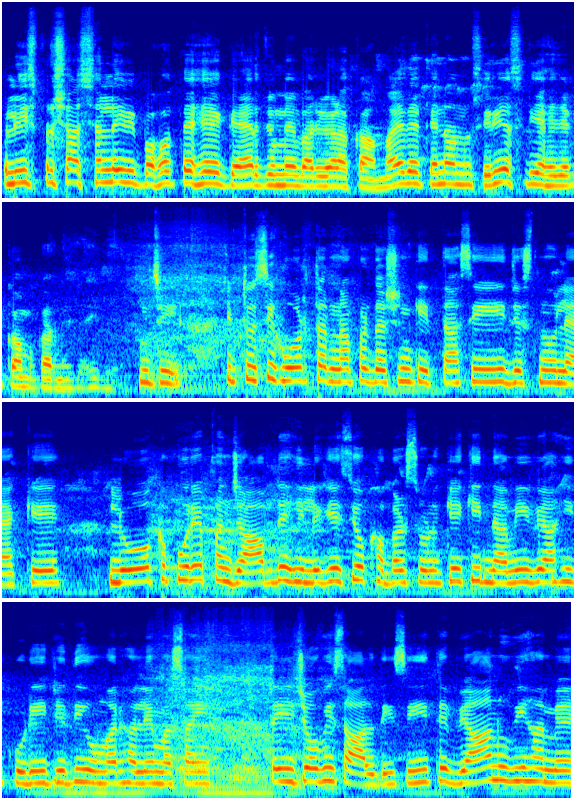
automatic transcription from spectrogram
ਪੁਲਿਸ ਪ੍ਰਸ਼ਾਸਨ ਲਈ ਵੀ ਬਹੁਤ ਇਹ ਗੈਰ ਜ਼ਿੰਮੇਵਾਰੀ ਵਾਲਾ ਕੰਮ ਹੈ ਇਹਦੇ ਤੇ ਇਹਨਾਂ ਨੂੰ ਸੀਰੀਅਸਲੀ ਇਹੋ ਜਿਹੇ ਕੰਮ ਕਰਨੇ ਚਾਹੀਦੇ ਜੀ ਇੱਕ ਤੁਸੀਂ ਹੋਰ ਧਰਨਾ ਪ੍ਰਦਰਸ਼ਨ ਕੀਤਾ ਸੀ ਜਿਸ ਨੂੰ ਲੈ ਕੇ ਲੋਕ ਪੂਰੇ ਪੰਜਾਬ ਦੇ ਹਿੱਲ ਗਏ ਸੀ। ਉਹ ਖਬਰ ਸੁਣ ਕੇ ਕਿ ਨਵੀਂ ਵਿਆਹੀ ਕੁੜੀ ਜਿਹਦੀ ਉਮਰ ਹਲੇ ਮਸਾਂ ਹੀ 23 24 ਸਾਲ ਦੀ ਸੀ ਤੇ ਵਿਆਹ ਨੂੰ ਵੀ ਹਮੇ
